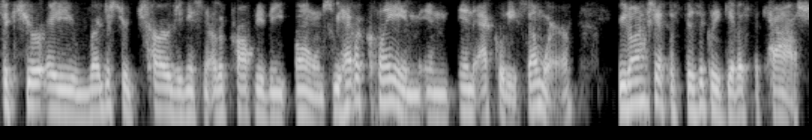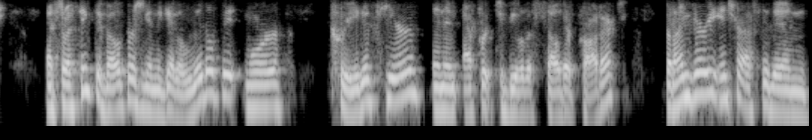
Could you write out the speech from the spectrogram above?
secure a registered charge against another property that you own. So we have a claim in, in equity somewhere. You don't actually have to physically give us the cash. And so I think developers are going to get a little bit more creative here in an effort to be able to sell their product. But I'm very interested in,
